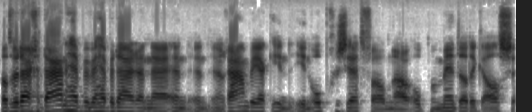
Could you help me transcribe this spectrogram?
Wat we daar gedaan hebben. We hebben daar een, een, een, een raamwerk in, in opgezet. Van nou, op het moment dat ik, als,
